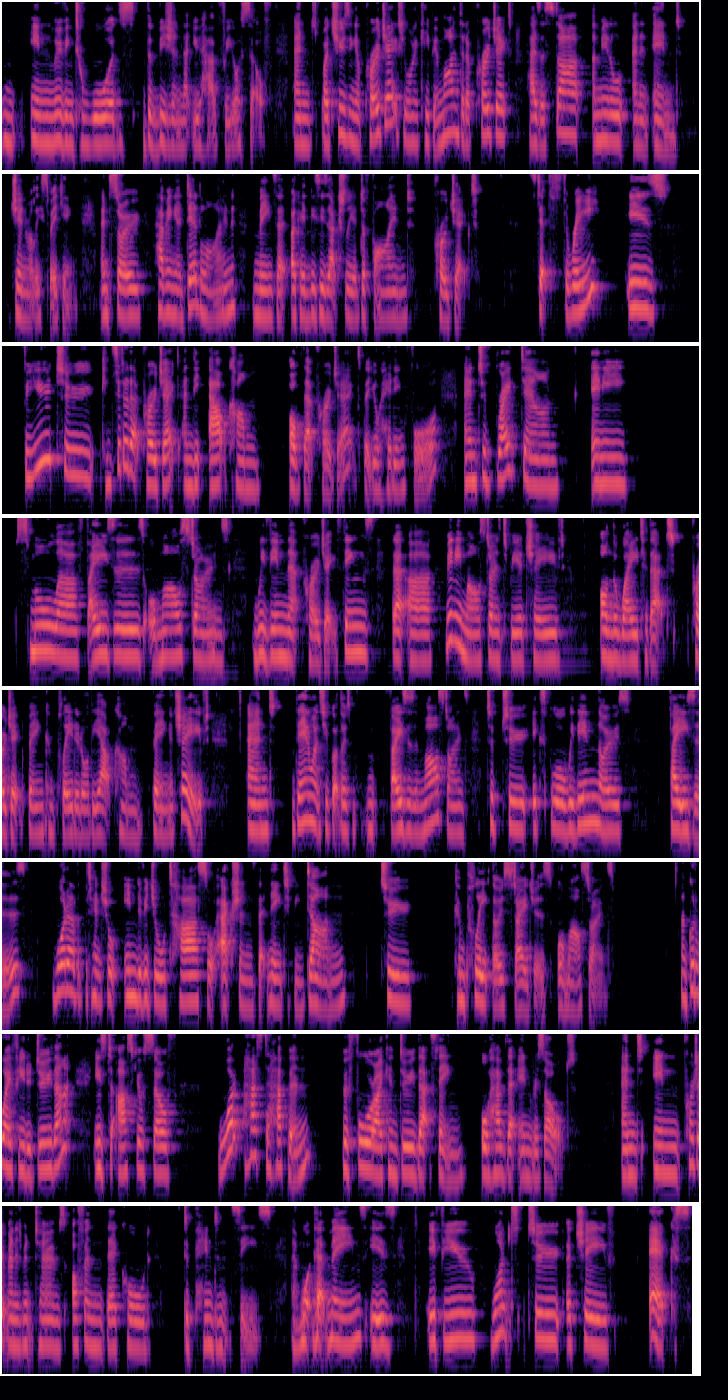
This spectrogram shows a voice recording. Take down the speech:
mm, in moving towards the vision that you have for yourself. And by choosing a project, you want to keep in mind that a project has a start, a middle, and an end, generally speaking. And so having a deadline means that, okay, this is actually a defined project. Step three is for you to consider that project and the outcome of that project that you're heading for, and to break down any smaller phases or milestones within that project, things that are mini milestones to be achieved on the way to that project being completed or the outcome being achieved. And then once you've got those phases and milestones, to, to explore within those phases what are the potential individual tasks or actions that need to be done to complete those stages or milestones. A good way for you to do that is to ask yourself, what has to happen before I can do that thing or have that end result? And in project management terms, often they're called dependencies. And what that means is if you want to achieve X,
